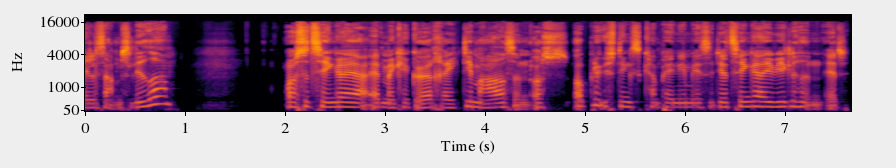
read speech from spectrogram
allesammens ledere. Og så tænker jeg, at man kan gøre rigtig meget sådan også oplysningskampagnemæssigt. Jeg tænker i virkeligheden, at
